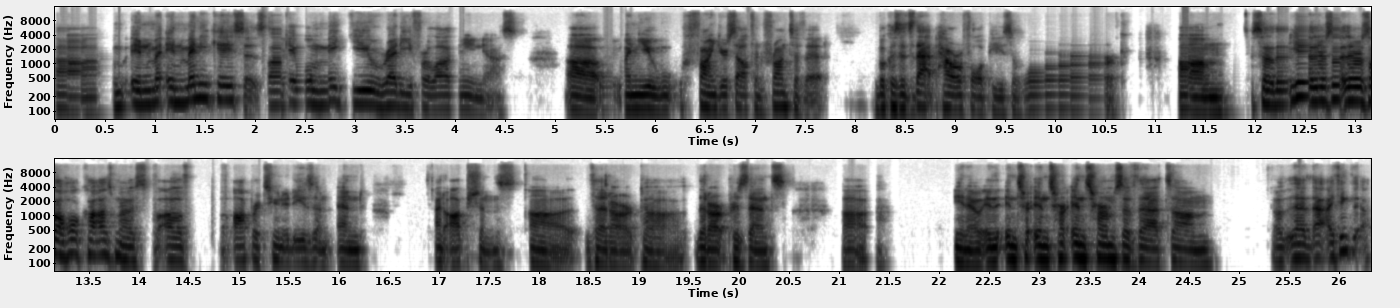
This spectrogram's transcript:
uh, in in many cases. Like it will make you ready for Las Meninas uh, when you find yourself in front of it, because it's that powerful a piece of work. Um, so the, yeah, there's a, there's a whole cosmos of opportunities and and and options uh, that art uh, that art presents. Uh, you know, in in ter- in, ter- in terms of that, um, that, that, I think that,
